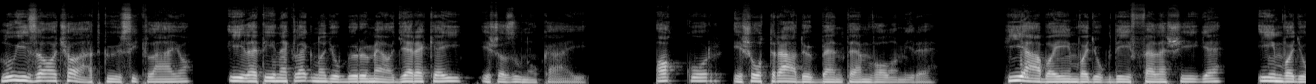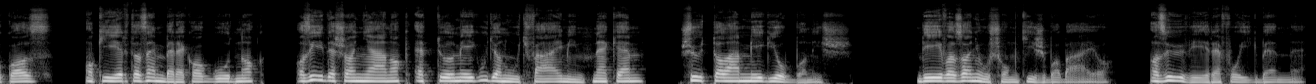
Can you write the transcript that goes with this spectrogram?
Luisa a család kősziklája, életének legnagyobb öröme a gyerekei és az unokái. Akkor és ott rádöbbentem valamire. Hiába én vagyok Dév felesége, én vagyok az, akiért az emberek aggódnak, az édesanyjának ettől még ugyanúgy fáj, mint nekem, sőt talán még jobban is. Dév az anyósom kisbabája, az ő vére folyik benne.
